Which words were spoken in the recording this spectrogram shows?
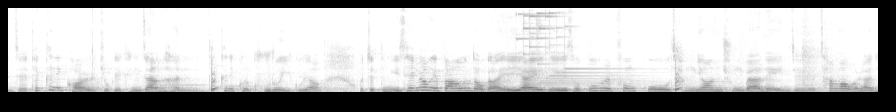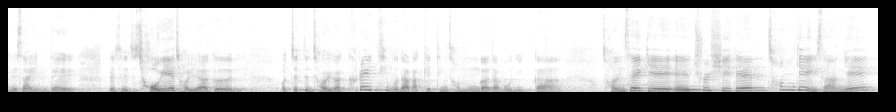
이제 테크니컬 쪽에 굉장한 테크니컬 구루이고요. 어쨌든 이 세 명의 파운더가 AI에 대해서 꿈을 품고 작년 중반에 이제 창업을 한 회사인데 그래서 이제 저희의 전략은 어쨌든 저희가 크리에이티브나 마케팅 전문가다 보니까 전 세계에 출시된 1000개 이상의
